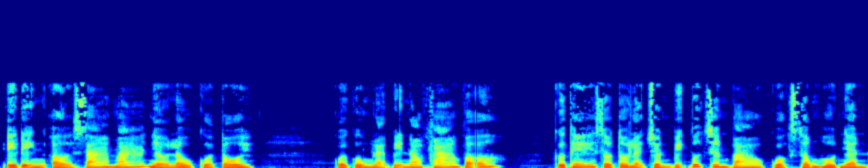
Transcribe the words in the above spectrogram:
Ý định ở giá má nhờ lâu của tôi Cuối cùng lại bị nó phá vỡ. Cứ thế rồi tôi lại chuẩn bị bước chân vào cuộc sống hôn nhân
